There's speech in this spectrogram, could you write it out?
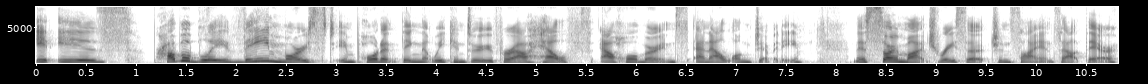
It is probably the most important thing that we can do for our health, our hormones, and our longevity. There's so much research and science out there.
